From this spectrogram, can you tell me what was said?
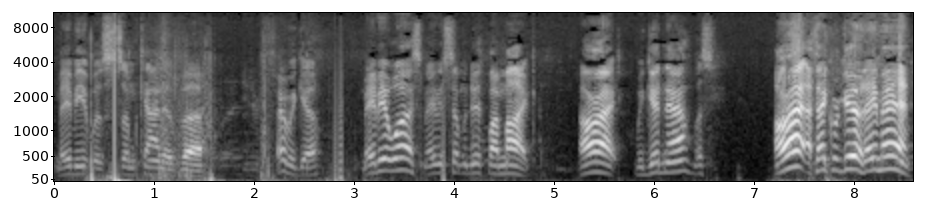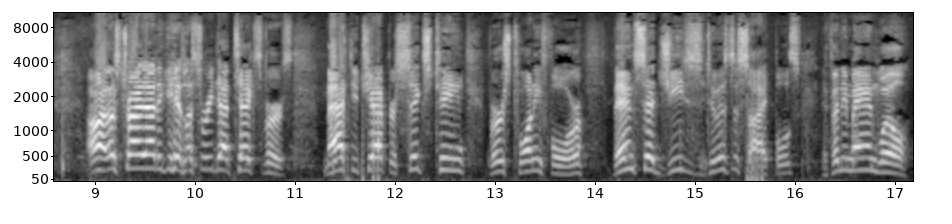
maybe it was some kind of. Uh, there we go. Maybe it was. Maybe it's something to do with my mic. All right, we good now? Let's. All right, I think we're good. Amen. All right, let's try that again. Let's read that text verse. Matthew chapter 16, verse 24. Then said Jesus to his disciples, If any man will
